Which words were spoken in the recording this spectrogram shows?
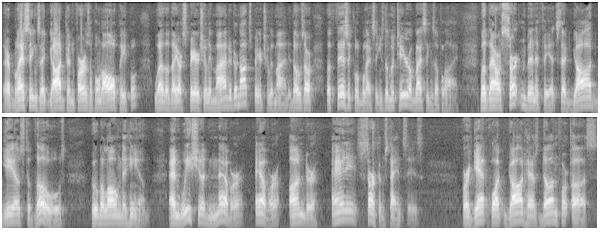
They're blessings that God confers upon all people, whether they are spiritually minded or not spiritually minded. Those are the physical blessings, the material blessings of life. But there are certain benefits that God gives to those who belong to Him. And we should never, ever, under any circumstances, forget what God has done for us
